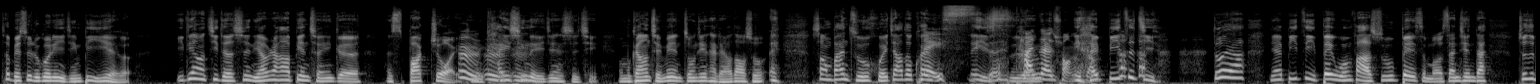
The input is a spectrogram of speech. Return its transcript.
特别是如果你已经毕业了。一定要记得是你要让它变成一个很 spark joy、嗯、很开心的一件事情。嗯嗯、我们刚刚前面中间才聊到说，哎、欸，上班族回家都快累死，累死，瘫在床上，你还逼自己，对啊，你还逼自己背文法书，背什么三千单，就是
